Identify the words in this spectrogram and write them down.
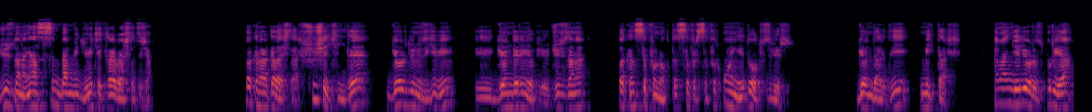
cüzdana yansısın ben videoyu tekrar başlatacağım. Bakın arkadaşlar şu şekilde gördüğünüz gibi e, gönderim yapıyor cüzdana. Bakın 0.001731 gönderdiği miktar. Hemen geliyoruz buraya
